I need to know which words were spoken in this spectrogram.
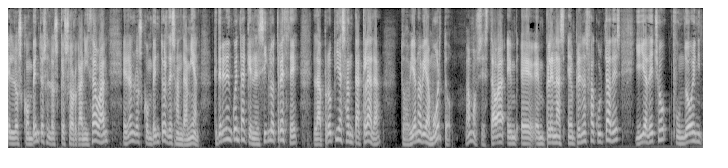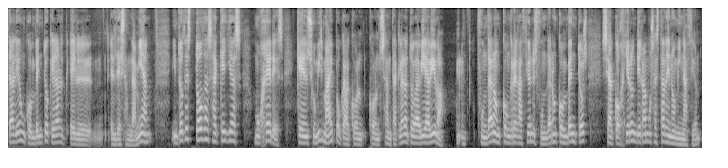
los conventos en los que se organizaban eran los conventos de San Damián. Hay que tener en cuenta que en el siglo XIII la propia Santa Clara todavía no había muerto. Vamos, estaba en, eh, en plenas, en plenas facultades y ella, de hecho, fundó en Italia un convento que era el, el- de San Damián. Entonces, todas aquellas mujeres que en su misma época, con, con Santa Clara todavía viva, fundaron congregaciones, fundaron conventos, se acogieron, digamos, a esta denominación.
